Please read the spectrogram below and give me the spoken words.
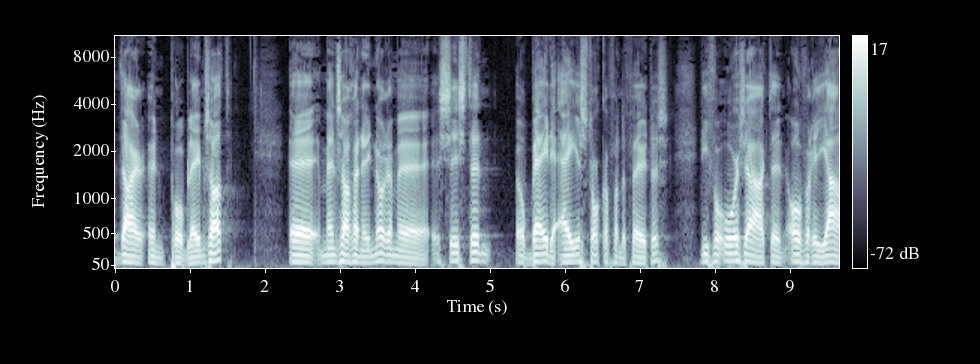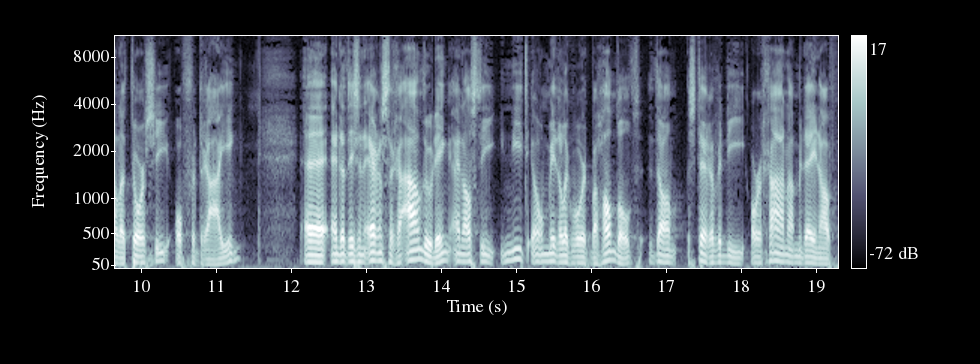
daar een probleem zat. Men zag een enorme cysten op beide eierstokken van de foetus. Die veroorzaakte een ovariale torsie of verdraaiing. Uh, en dat is een ernstige aandoening. En als die niet onmiddellijk wordt behandeld, dan sterven die organen meteen af.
